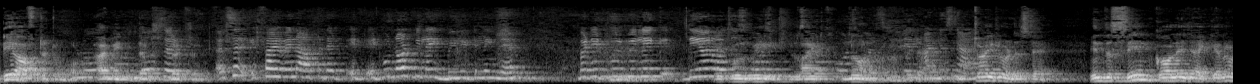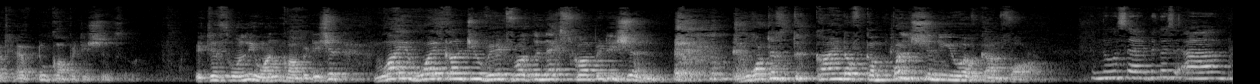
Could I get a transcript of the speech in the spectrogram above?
Day after tomorrow. No, I mean, no, that's, sir. that's it. Uh, sir, if I win after that, it, it would not be like belittling them, but it will be like they are It also will be like sports no, no, no. Understand. Try to understand. In the same college, I cannot have two competitions. It is only one competition. Why? Why can't you wait for the next competition? what is the kind of compulsion you have come for? No, sir, because uh,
